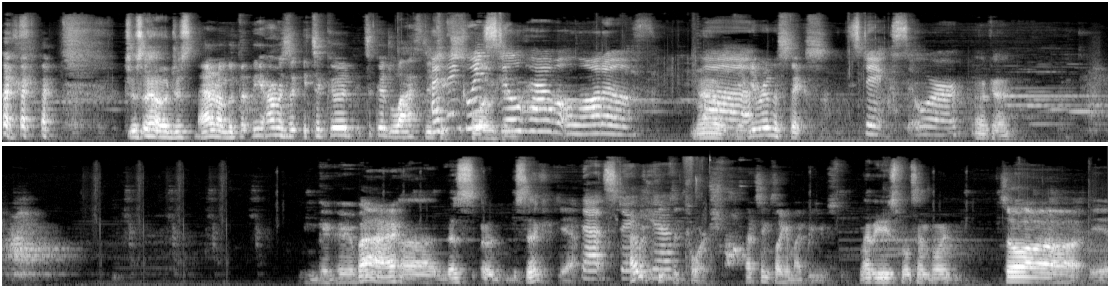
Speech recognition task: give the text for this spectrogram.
Just oh, just I don't know, but the, the arm is a, it's a good it's a good last ditch I think explosion. we still have a lot of no. Uh, Yeah, get rid of the sticks. sticks or okay. G- Goodbye. Uh, this uh, the stick yeah. that stick. I would Yeah. keep the torch. That seems like it might be useful. might be useful at some point. So uh yeah.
